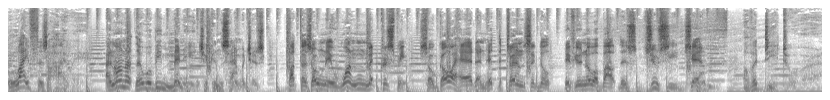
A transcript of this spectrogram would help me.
Life is a highway, and on it there will be many chicken sandwiches. But there's only one McCrispy. So go ahead and hit the turn signal if you know about this juicy gem of a detour.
